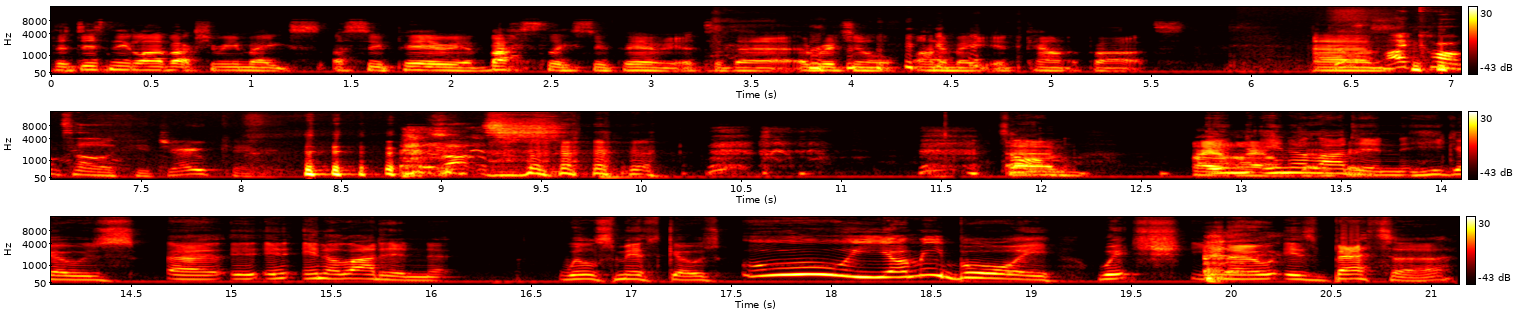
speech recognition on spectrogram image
the Disney live action remakes are superior, vastly superior to their original animated counterparts. Um, I can't tell if you're joking. That's Tom, um, I- in, I am in joking. Aladdin, he goes uh, in, in Aladdin. Will Smith goes, "Ooh, yummy boy," which you know is better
